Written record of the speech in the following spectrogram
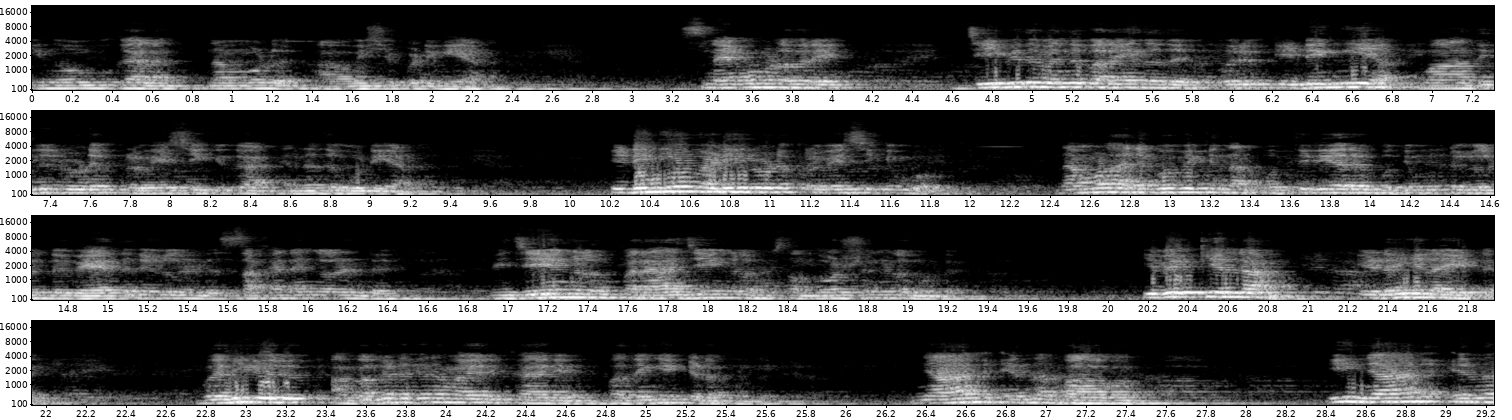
ഈ നോമ്പുകാലം നമ്മോട് ആവശ്യപ്പെടുകയാണ്. സ്നേഹമുള്ളവരെ ജീവിതം എന്ന് പറയുന്നത് ഒരു ഇടുങ്ങിയ വാതിലിലൂടെ പ്രവേശിക്കുക എന്നത് കൂടിയാണ്. ഇടുങ്ങിയ വഴിയിലൂടെ പ്രവേശിക്കുമ്പോൾ നമ്മൾ അനുഭവിക്കുന്ന ഒത്തിരിയേറെ ബുദ്ധിമുട്ടുകളുണ്ട് വേദനകളുണ്ട് സഹനങ്ങളുണ്ട് വിജയങ്ങളും പരാജയങ്ങളും സന്തോഷങ്ങളുമുണ്ട്. ഇവയ്ക്കെല്ലാം ഇടയിലായിട്ട് വലിയൊരു അപകടകരമായ ഒരു കാര്യം പതുങ്ങിക്കിടപ്പുണ്ട് ഞാൻ എന്ന ഭാവം ഈ ഞാൻ എന്ന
